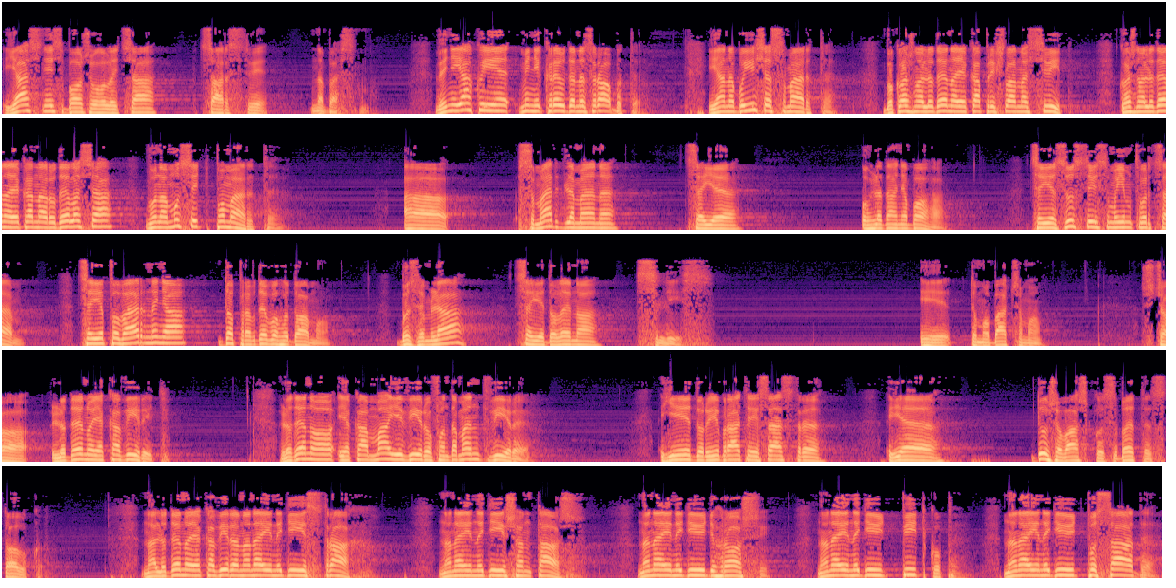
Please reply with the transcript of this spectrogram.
ясність Божого лиця в Царстві Небесному. Ви ніякої мені кривди не зробите. Я не боюся смерти, бо кожна людина, яка прийшла на світ, кожна людина, яка народилася, вона мусить померти. А смерть для мене це є оглядання Бога, це є зустріч з моїм Творцем, це є повернення до правдивого дому, бо земля це є долина сліз. І тому бачимо, що людина, яка вірить, людина, яка має віру, фундамент віри, є, дорогі браті і сестри, є дуже важко збити з толку. На людину, яка віра на неї не діє страх, на неї не діє шантаж, на неї не діють гроші, на неї не діють підкупи, на неї не діють посади,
